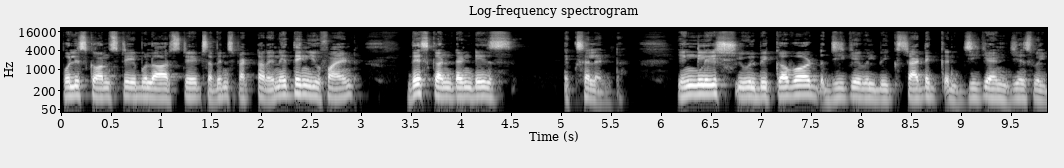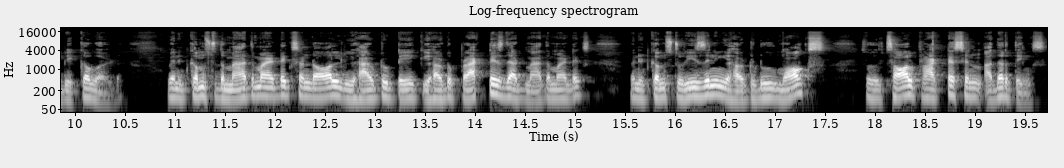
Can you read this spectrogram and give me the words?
police constable or state sub inspector anything you find this content is excellent english you will be covered. Gk will be static and gk and gs will be covered. When it comes to the mathematics and all you have to take you have to practice that mathematics. When it comes to reasoning you have to do mocks. So it's all practice in other things.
